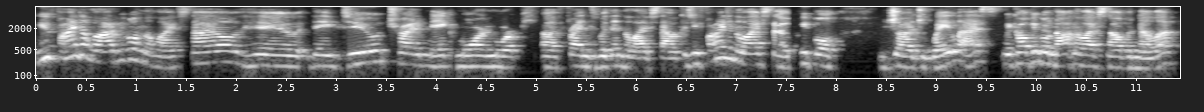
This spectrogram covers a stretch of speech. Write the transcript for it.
you find a lot of people in the lifestyle who they do try to make more and more uh, friends within the lifestyle because you find in the lifestyle people judge way less. We call people not in the lifestyle vanilla.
